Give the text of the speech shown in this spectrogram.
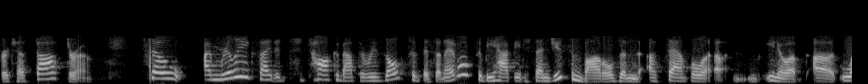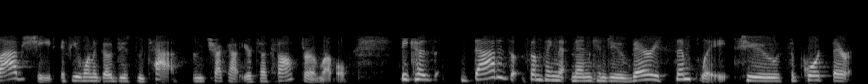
for testosterone. So I'm really excited to talk about the results of this, and I'd also be happy to send you some bottles and a sample, uh, you know, a, a lab sheet if you want to go do some tests and check out your testosterone levels, because that is something that men can do very simply to support their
